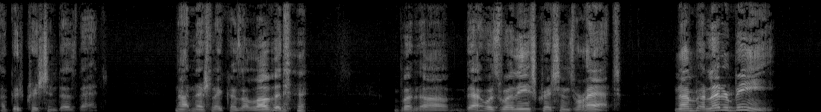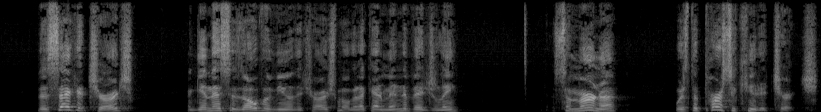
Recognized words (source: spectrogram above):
a good Christian does that? Not necessarily because I love it, but uh, that was where these Christians were at. Number letter B, the second church. Again, this is overview of the church. We're going to look at them individually. Smyrna was the persecuted church.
